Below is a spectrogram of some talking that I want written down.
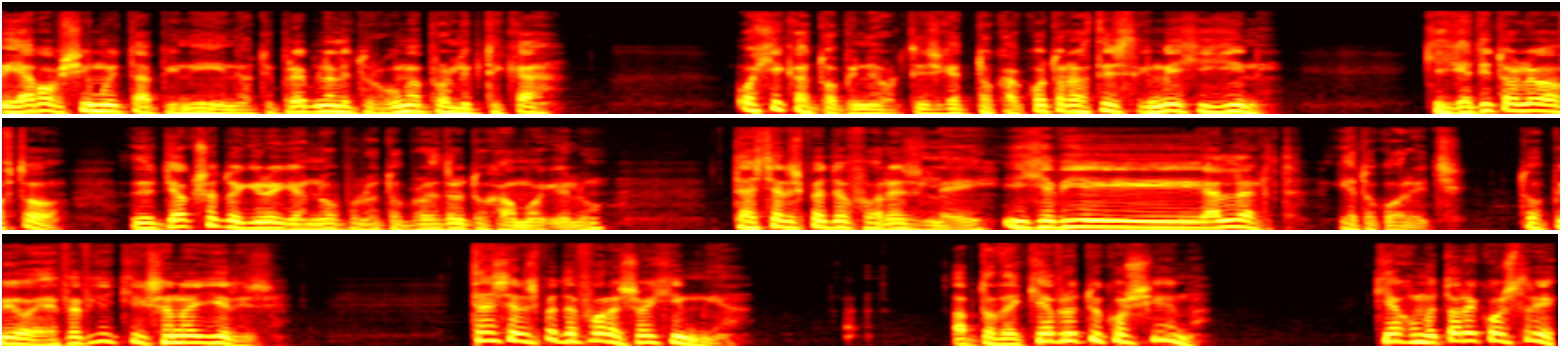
η άποψή μου η ταπεινή είναι ότι πρέπει να λειτουργούμε προληπτικά. Όχι κατόπιν εορτής, γιατί το κακό τώρα αυτή τη στιγμή έχει γίνει. Και γιατί το λέω αυτό; Διότι άκουσα τον κύριο Γιαννόπουλο, τον πρόεδρο του Χαμόγελου, τέσσερι-πέντε φορές λέει, είχε βγει alert για το κορίτσι. Το οποίο έφευγε και ξαναγύριζε. Τέσσερι-πέντε φορές, όχι μία. Από το Δεκέμβριο του 21. Και έχουμε τώρα 23.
